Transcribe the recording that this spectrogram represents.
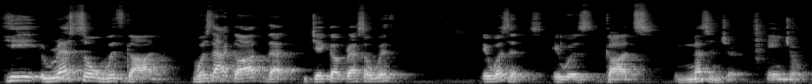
he wrestled with God. Was that God that Jacob wrestled with? It wasn't. It was God's messenger, angel.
